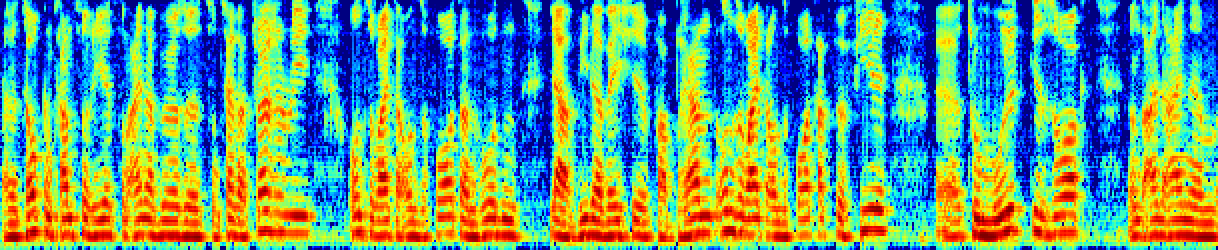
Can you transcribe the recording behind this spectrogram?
äh, Token transferiert von einer Börse zum Tether Treasury und so weiter und so fort. Dann wurden ja wieder welche verbrannt und so weiter und so fort. Hat für viel äh, Tumult gesorgt. Und in einem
